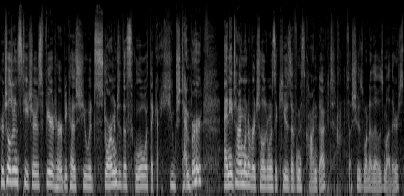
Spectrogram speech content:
Her children's teachers feared her because she would storm into the school with like a huge temper anytime one of her children was accused of misconduct. So she was one of those mothers.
